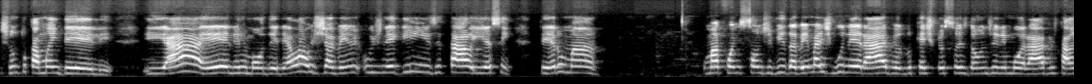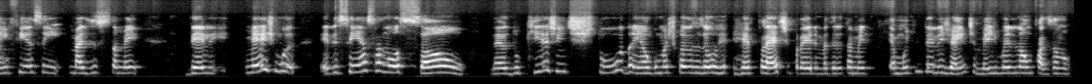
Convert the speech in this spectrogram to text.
junto com a mãe dele. E ah, ele, o irmão dele, é já vem os neguinhos e tal. E assim, ter uma uma condição de vida bem mais vulnerável do que as pessoas de onde ele morava e tal. Enfim, assim, mas isso também dele, mesmo ele sem essa noção né, do que a gente estuda, em algumas coisas eu reflete para ele, mas ele também é muito inteligente, mesmo ele não fazendo,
